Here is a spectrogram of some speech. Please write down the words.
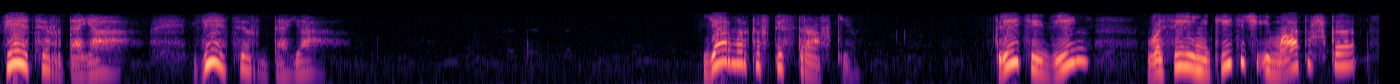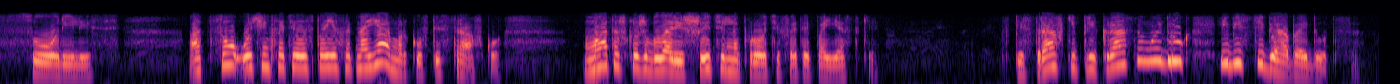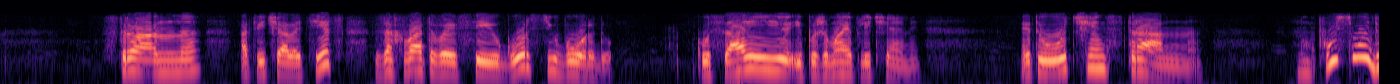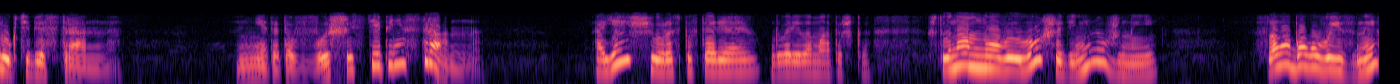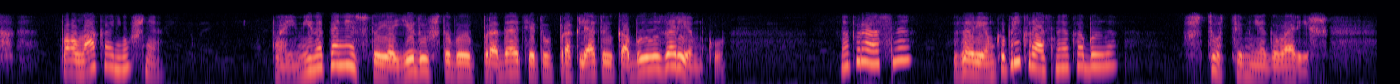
ветер да я, ветер да я. Ярмарка в Пестравке. Третий день Василий Никитич и матушка ссорились. Отцу очень хотелось поехать на ярмарку в Пестравку, Матушка же была решительно против этой поездки. В Пестравке прекрасно, мой друг, и без тебя обойдутся. Странно, — отвечал отец, захватывая всею горстью бороду, кусая ее и пожимая плечами. Это очень странно. Ну, пусть, мой друг, тебе странно. Нет, это в высшей степени странно. «А я еще раз повторяю», — говорила матушка, «что нам новые лошади не нужны. Слава богу, выездных полна конюшня». «Пойми, наконец, что я еду, чтобы продать эту проклятую кобылу за ремку». «Напрасно. Заремка прекрасная кобыла». «Что ты мне говоришь?»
